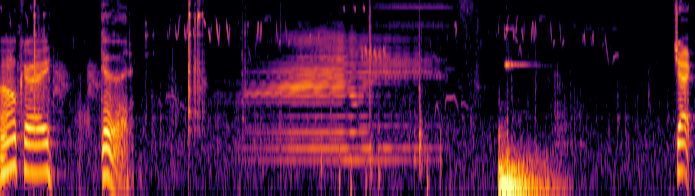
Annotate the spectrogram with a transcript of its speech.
Okay. Good. Check.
